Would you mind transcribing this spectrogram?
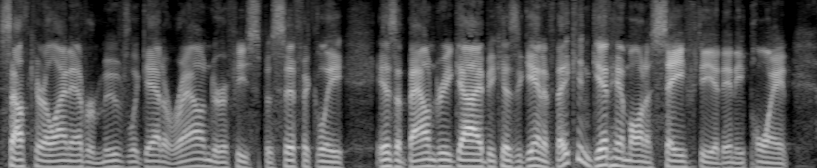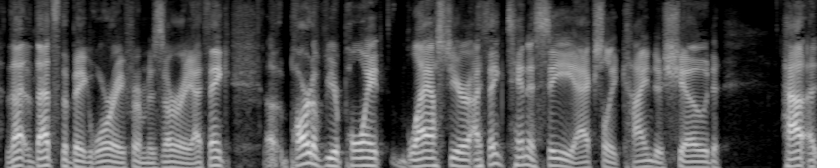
South Carolina ever moved Legette around or if he specifically is a boundary guy because again, if they can get him on a safety at any point, that that's the big worry for Missouri. I think uh, part of your point last year, I think Tennessee actually kind of showed how uh,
